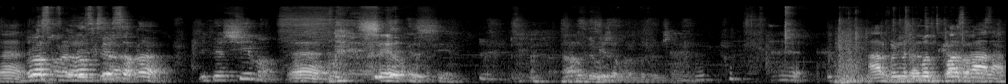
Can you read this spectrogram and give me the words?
آه. راسك راسك كثير سقا اللي فيها الشيمة. آه شيو عارف إنك مد باس غلط.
